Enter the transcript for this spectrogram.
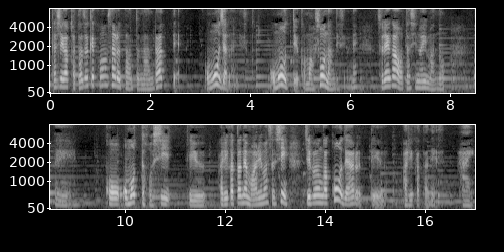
私が片付けコンサルタントなんだって思うじゃないですか。思うっていうかまあそうなんですよね。それが私の今の、えー、こう思ってほしいっていうあり方でもありますし自分がこうであるっていうあり方ですはい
